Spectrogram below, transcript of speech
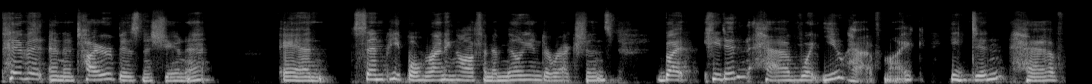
pivot an entire business unit and send people running off in a million directions but he didn't have what you have mike. He didn't have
